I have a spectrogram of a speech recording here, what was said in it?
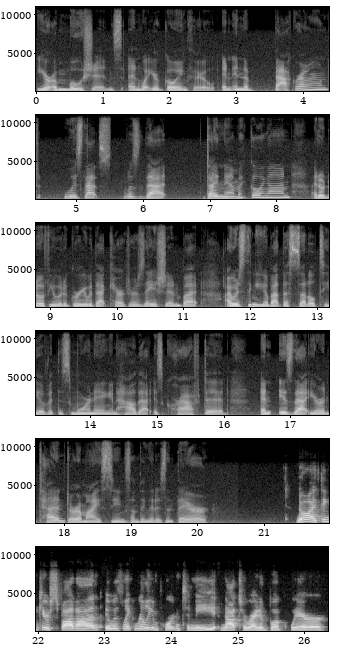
your emotions and what you're going through, and in the background was that was that dynamic going on. I don't know if you would agree with that characterization, but I was thinking about the subtlety of it this morning and how that is crafted And is that your intent, or am I seeing something that isn't there? No, I think you're spot on. It was like really important to me not to write a book where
